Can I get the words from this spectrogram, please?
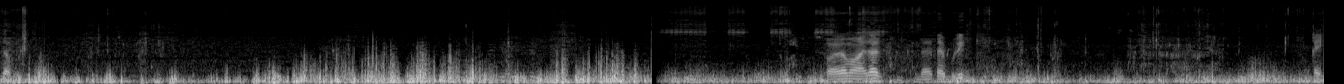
Daw. So ayan mga idol, dahil tayo bulik. Okay.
